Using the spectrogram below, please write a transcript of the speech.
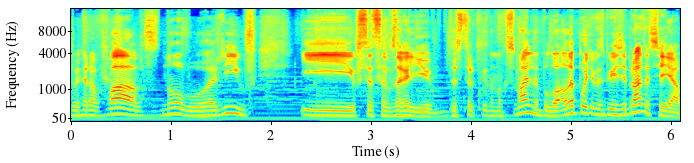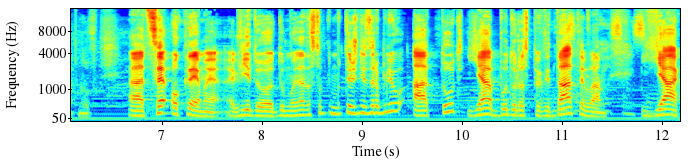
вигравав, знову горів. І все це взагалі деструктивно максимально було, але потім зміг зібратися і апнув. Е, Це окреме відео, думаю, на наступному тижні зроблю. А тут я буду розповідати вам, як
